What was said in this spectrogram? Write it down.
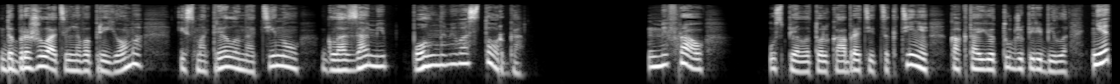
доброжелательного приема и смотрела на Тину глазами полными восторга. «Мифрау, Успела только обратиться к Тине, как та ее тут же перебила. «Нет,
